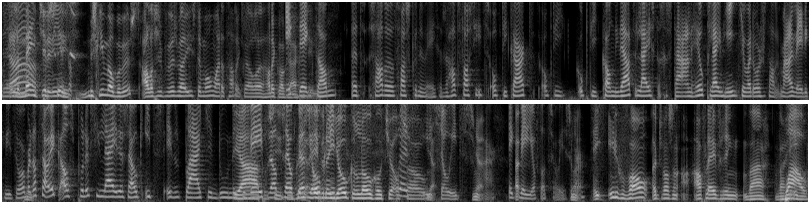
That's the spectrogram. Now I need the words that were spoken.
dat Ja, elementje er niet in precies. zat. Misschien wel bewust. Alles is bewust bij Easter Mall, maar dat had ik wel, eh, had ik wel graag Ik denk gezien. dan, het, ze hadden dat vast kunnen weten. Er had vast iets op die kaart, op die, op die kandidatenlijsten gestaan. Een heel klein hintje waardoor ze het hadden. Maar dat weet ik niet hoor. Maar dat zou ik als productieleider, zou ik iets in het plaatje doen. Dat ja, je weet precies. welke Nog net joker even een is. joker-logootje of Precies, zo. zoiets. Ja. Maar ik Eh, weet niet of dat zo is hoor. Ja. In ieder geval, het was een aflevering waar... waar Wauw.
